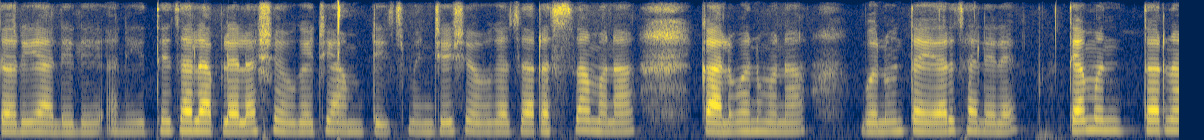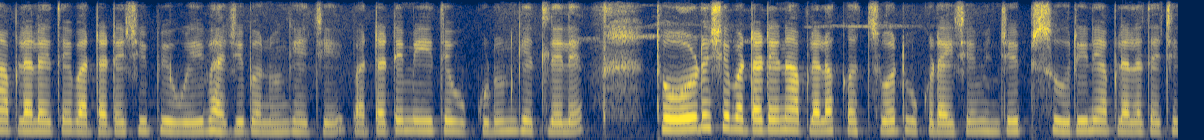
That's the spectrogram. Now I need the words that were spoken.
तरी आलेली आणि इथे झालं आपल्याला शेवग्याची आमटीच. म्हणजे शेवग्याचा रस्सा म्हणा कालवण म्हणा बनवून तयार झालेलं आहे. त्यानंतरनं आपल्याला इथे बटाट्याची पिवळी भाजी बनवून घ्यायची बटाटे मी इथे उकडून घेतलेले थोडेसे बटाट्यानं आपल्याला कचवट उकडायचे म्हणजे सुरीने आपल्याला त्याचे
